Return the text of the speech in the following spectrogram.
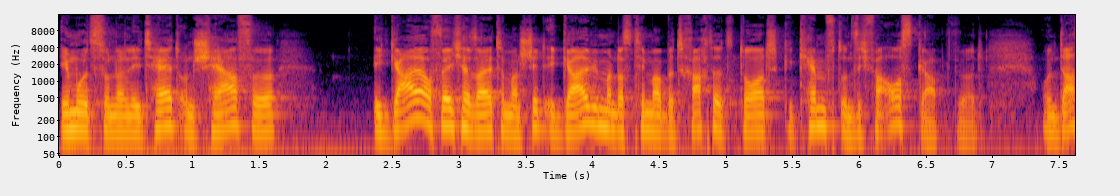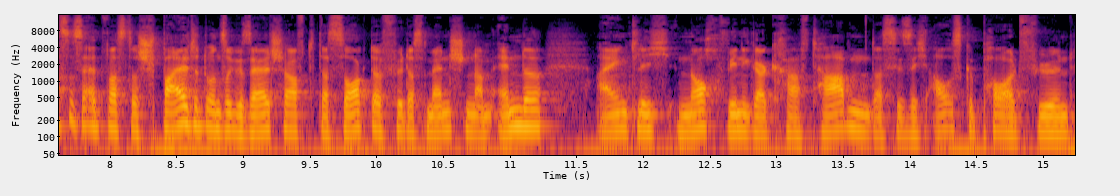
Emotionalität und Schärfe egal auf welcher Seite man steht, egal wie man das Thema betrachtet, dort gekämpft und sich verausgabt wird. Und das ist etwas, das spaltet unsere Gesellschaft, das sorgt dafür, dass Menschen am Ende eigentlich noch weniger Kraft haben, dass sie sich ausgepowert fühlen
